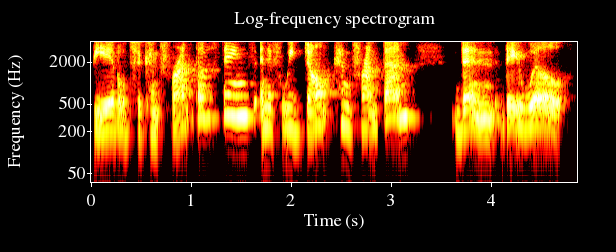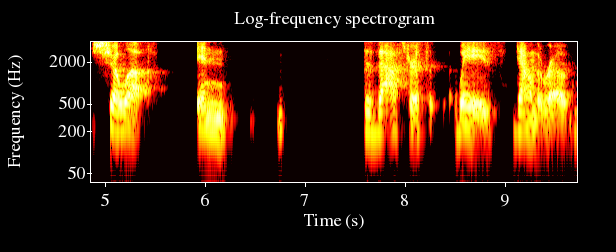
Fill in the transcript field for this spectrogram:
be able to confront those things. And if we don't confront them, then they will show up in disastrous ways down the road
